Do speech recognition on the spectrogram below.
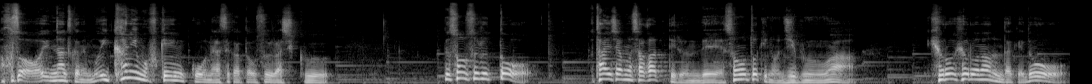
細いなんですかねもういかにも不健康な痩せ方をするらしく。でそうすると代謝も下がってるんでその時の自分はひょろひょろなんだけど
